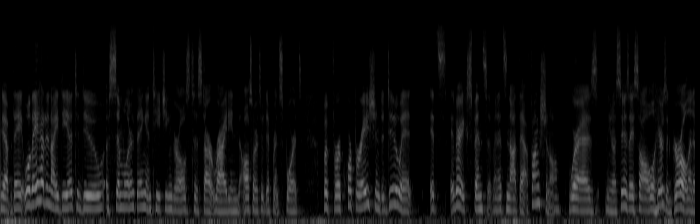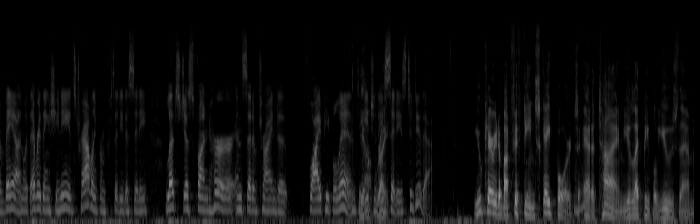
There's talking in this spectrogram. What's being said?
Yeah, but they well they had an idea to do a similar thing in teaching girls to start riding all sorts of different sports, but for a corporation to do it, it's very expensive and it's not that functional. Whereas you know, as soon as I saw, well, here's a girl in a van with everything she needs, traveling from city to city, let's just fund her instead of trying to fly people in to Yeah, each of right. these cities to do that. You carried about 15 skateboards Mm-hmm. at a time. You let people use them.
